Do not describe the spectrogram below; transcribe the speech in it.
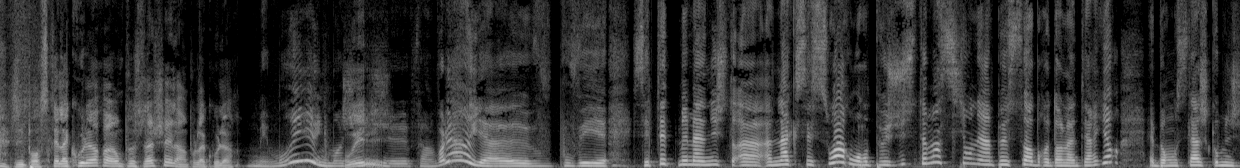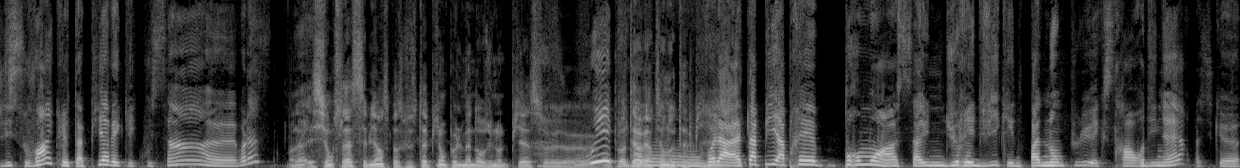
J'y penserais la couleur, on peut se lâcher là pour la couleur. Mais oui, moi, oui. enfin voilà, il y a, vous pouvez, c'est peut-être même un, un, accessoire où on peut justement, si on est un peu sobre dans l'intérieur, eh ben on se lâche comme je dis souvent avec le tapis, avec les coussins, euh, voilà. Et si on se laisse, c'est bien, c'est parce que ce tapis, on peut le mettre dans une autre pièce. Euh, oui, on peut intervertir nos tapis. Voilà, un tapis. Après, pour moi, hein, ça a une durée de vie qui n'est pas non plus extraordinaire, parce que euh,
